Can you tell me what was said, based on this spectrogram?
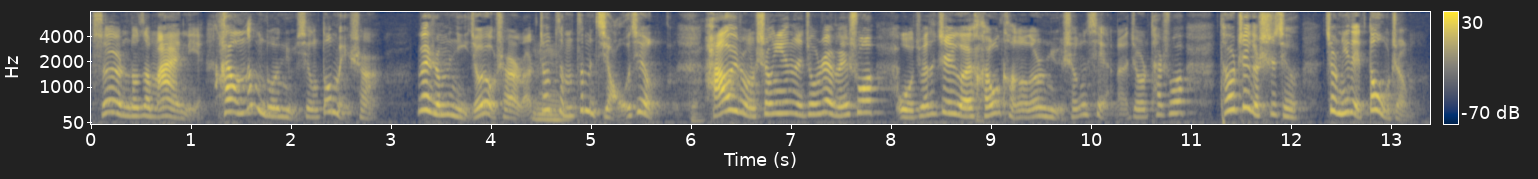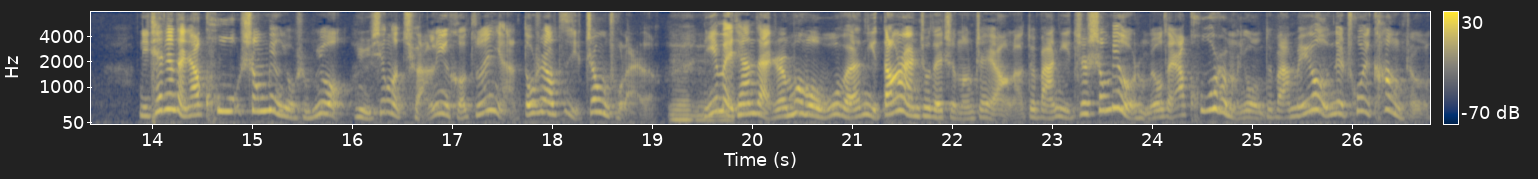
所有人都这么爱你，还有那么多女性都没事儿，为什么你就有事儿了？就怎么这么矫情？还有一种声音呢，就认为说，我觉得这个很有可能都是女生写的，就是他说，他说这个事情就是你得斗争。你天天在家哭生病有什么用？女性的权利和尊严都是要自己挣出来的。嗯，你每天在这默默无闻，你当然就得只能这样了，对吧？你这生病有什么用？在家哭什么用，对吧？没用，你得出去抗争。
